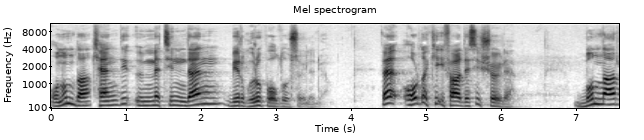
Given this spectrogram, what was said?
onun da kendi ümmetinden bir grup olduğu söyleniyor. Ve oradaki ifadesi şöyle. Bunlar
